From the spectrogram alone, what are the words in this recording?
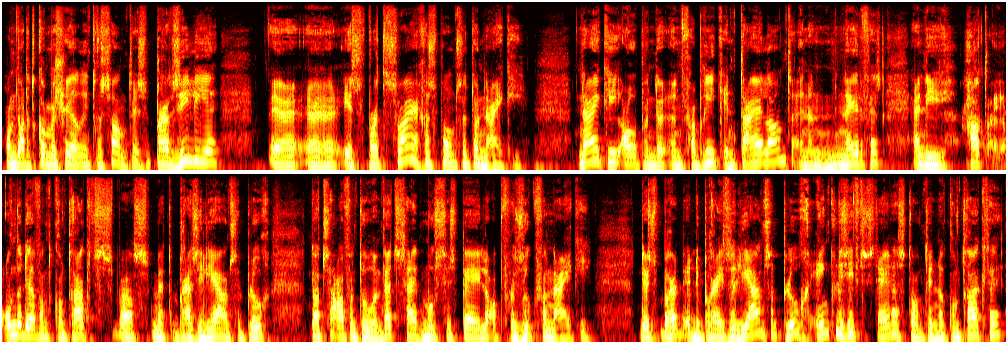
Omdat het commercieel interessant is. Brazilië uh, is, wordt zwaar gesponsord door Nike. Nike opende een fabriek in Thailand en een nedervest. En die had onderdeel van het contract was met de Braziliaanse ploeg dat ze af en toe een wedstrijd moesten spelen op verzoek van Nike. Dus de Braziliaanse ploeg, inclusief de sterren, stond in de contracten,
